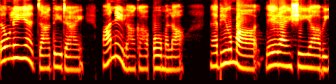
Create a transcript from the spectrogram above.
သုံးလေးရက်ကြာသေးတိုင်းမာနီလာကပေါ်မလောက်ငပြူးမှာလဲတိုင်းရှိရပြီ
